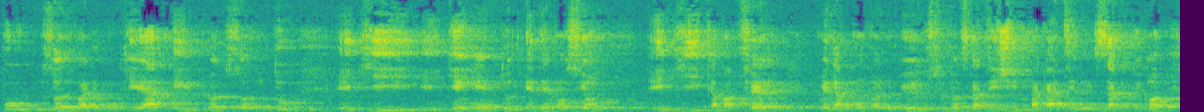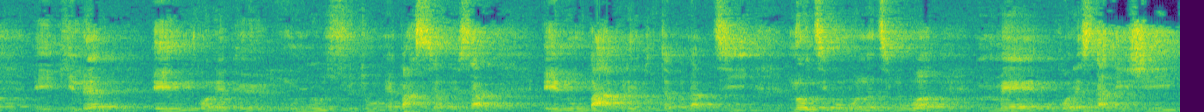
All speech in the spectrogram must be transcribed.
pour la zone de et l'autre zone tout et qui gagne d'autres interventions et qui est capable de faire. Mais la comprendre que sur notre stratégie, pas dire exactement et qui l'est. Et nous connaissons que nous sommes surtout impatients de ça. Et nous parlons tout à l'heure, dit, non, petit moment, non, petit moment, mais connaissons la stratégie,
